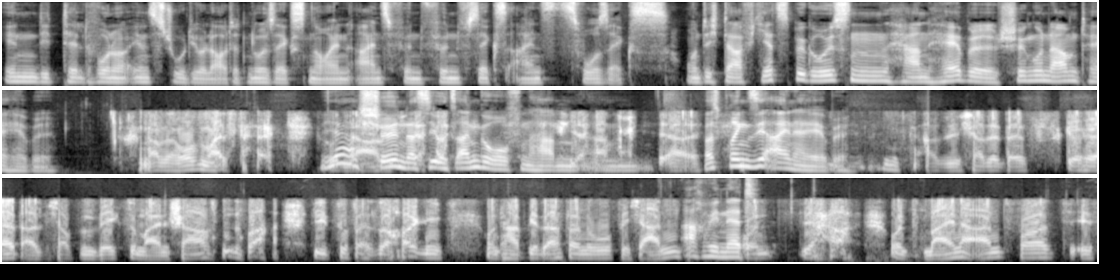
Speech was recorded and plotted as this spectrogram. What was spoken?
In die Telefonnummer ins Studio lautet 069 155 6126. Und ich darf jetzt begrüßen Herrn Häbel. Schönen guten Abend, Herr Häbel. Guten Abend, Herr Hofmeister. Ja, schön, dass Sie uns angerufen haben. ja, ähm, ja. Was bringen Sie ein, Herr Hebel? Also ich hatte das gehört, als ich auf dem Weg zu meinen Schafen war, sie zu versorgen und habe gedacht, dann rufe ich an. Ach, wie nett. Und, ja, und meine Antwort ist,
